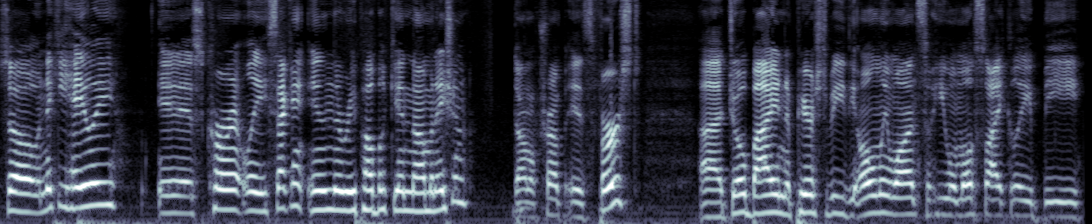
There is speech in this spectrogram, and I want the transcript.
So, Nikki Haley is currently second in the Republican nomination. Donald Trump is first. Uh, Joe Biden appears to be the only one, so he will most likely be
